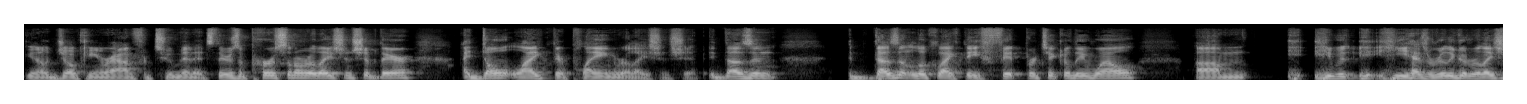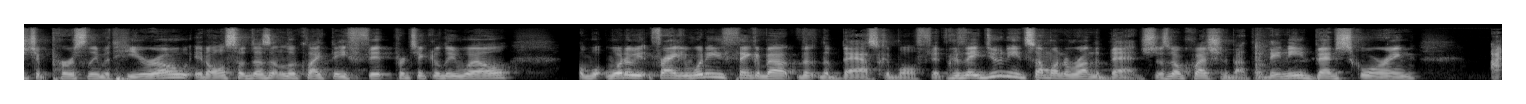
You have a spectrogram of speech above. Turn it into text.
you know joking around for two minutes. There's a personal relationship there. I don't like their playing relationship. It doesn't it doesn't look like they fit particularly well. Um, he, was he has a really good relationship personally with Herro. It also doesn't look like they fit particularly well. What, do we, Frankie? What do you think about the, the basketball fit? Because they do need someone to run the bench. There's no question about that. They need bench scoring. I,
